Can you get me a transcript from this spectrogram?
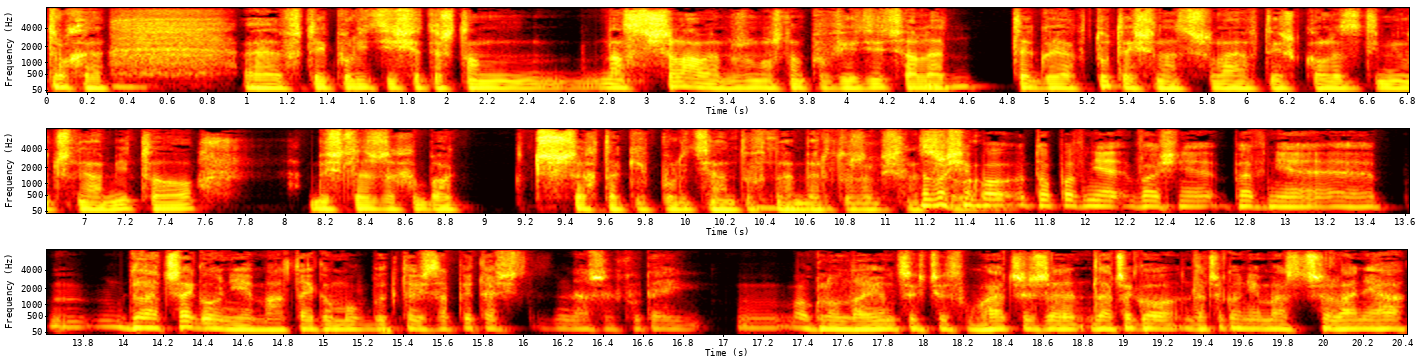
trochę e, w tej policji się też tam nastrzelałem, że można powiedzieć, ale mm. tego jak tutaj się nastrzelałem w tej szkole z tymi uczniami, to myślę, że chyba trzech takich policjantów na emeryturze by się No właśnie, bo to pewnie, właśnie, pewnie e, dlaczego nie ma tego, mógłby ktoś zapytać naszych tutaj oglądających czy słuchaczy, że dlaczego, dlaczego nie ma strzelania E,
